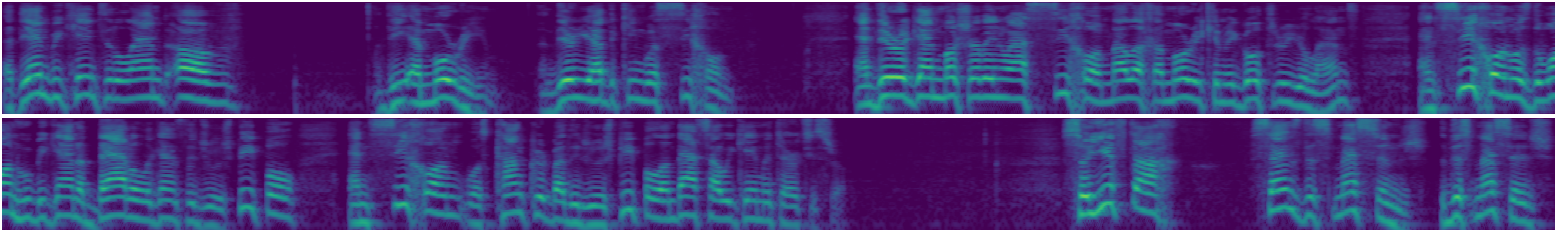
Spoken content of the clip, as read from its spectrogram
At the end, we came to the land of the Amorim. And there you had the king was Sichon. And there again, Moshe Rabbeinu asked Sichon, Melech Amori, can we go through your lands? And Sichon was the one who began a battle against the Jewish people, and Sichon was conquered by the Jewish people, and that's how he came into Eretz Yisrael. So Yiftach sends this message, this message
